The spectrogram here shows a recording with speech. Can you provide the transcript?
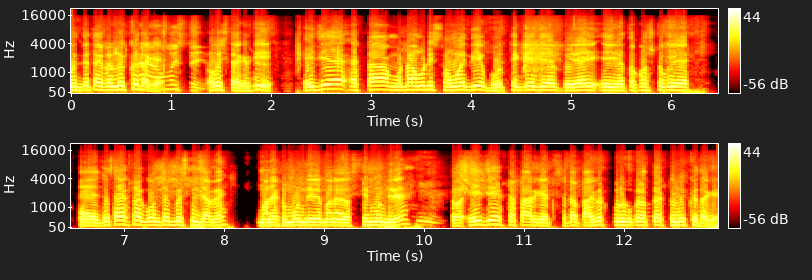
মধ্যে তো একটা লক্ষ্য থাকে। হ্যাঁ, অবশ্যই। থাকে কি। এই যে একটা মোটামুটি সময় দিয়ে ভোর থেকে যে বেরিয়ে এই এত কষ্ট করে যত একটা গন্তব্যস্থলে যাবে মানে একটা মন্দিরে মানে শিব মন্দিরে তো এই যে একটা টার্গেট সেটা টার্গেট পূরণ করার তো একটা লক্ষ্য থাকে।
